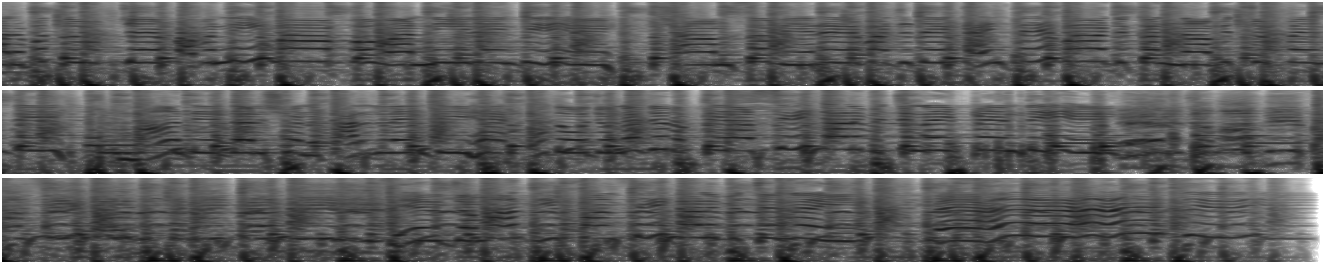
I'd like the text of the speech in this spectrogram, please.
out of a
